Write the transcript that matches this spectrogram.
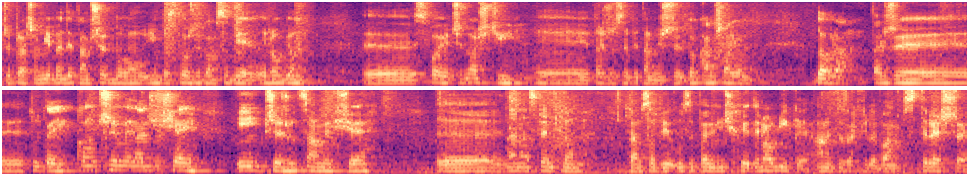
Przepraszam, nie będę tam szedł, bo inwestorzy tam sobie robią swoje czynności, także sobie tam jeszcze dokańczają. Dobra, także tutaj kończymy na dzisiaj i przerzucamy się e, na następną, tam sobie uzupełnić hydraulikę, ale to za chwilę Wam streszczę,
